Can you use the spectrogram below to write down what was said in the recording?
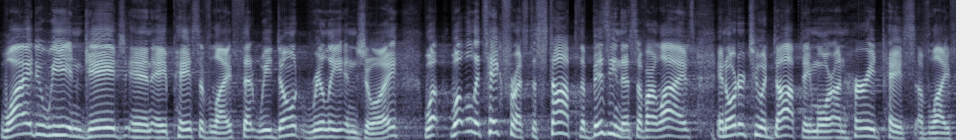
Why do we engage in a pace of life that we don't really enjoy? What, what will it take for us to stop the busyness of our lives in order to adopt a more unhurried pace of life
